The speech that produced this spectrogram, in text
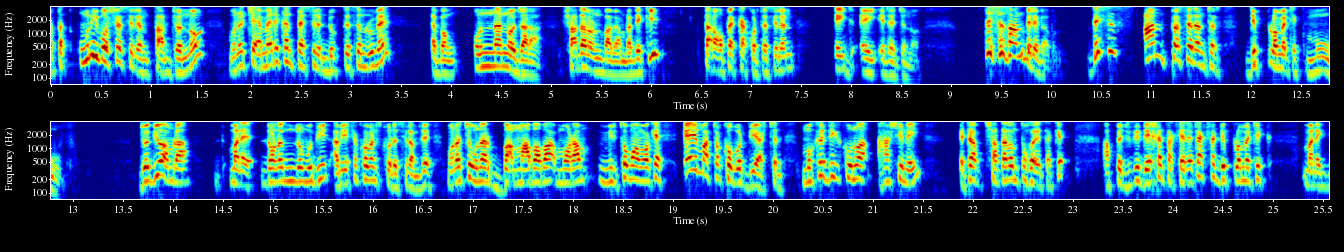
অর্থাৎ উনি বসেছিলেন তার জন্য, মনে হচ্ছে আমেরিকান প্রেসিডেন্ট ঢুকতেছেন রুমে এবং অন্যান্য যারা সাধারণভাবে আমরা দেখি, তারা অপেক্ষা করতেছিলেন এই, এটার জন্য। This is unbelievable this is unprecedented diplomatic move যদিও আমরা মানে নরেন্দ্র মোদীর আমি একটা কমেন্টস করেছিলাম যে, মনে হচ্ছে ওনার মা বাবা, মরা মৃত মামাকে এই মাত্র খবর দিয়ে আসছেন। মুখের দিকে কোনো হাসি নেই। এটা সাধারণত হয়ে থাকে। আপনি যদি দেখে থাকেন, এটা একটা ডিপ্লোম্যাটিক মানে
